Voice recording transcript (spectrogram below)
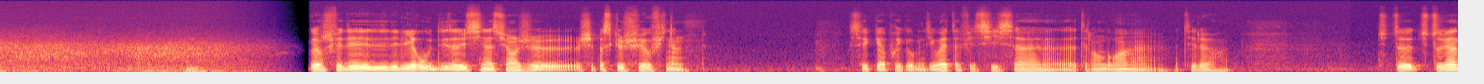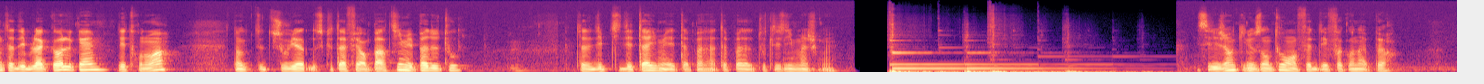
Quand je fais des, des délires ou des hallucinations, je, je sais pas ce que je fais au final. C'est qu'après, comme on me dit, ouais, t'as fait ci, ça, à tel endroit, à telle heure. Tu te, tu te souviens, t'as des black holes quand même, des trous noirs? Donc tu te souviens de ce que t'as fait en partie, mais pas de tout. T'as des petits détails, mais t'as pas, t'as pas toutes les images. C'est les gens qui nous entourent, en fait, des fois qu'on a peur.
